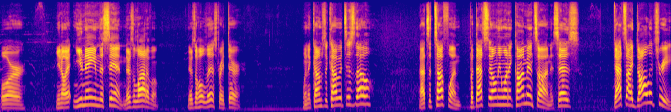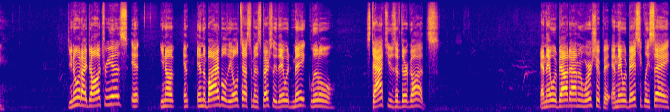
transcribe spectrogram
Or, you know, you name the sin. There's a lot of them. There's a whole list right there. When it comes to covetous, though, that's a tough one. But that's the only one it comments on. It says, that's idolatry. Do you know what idolatry is? It, you know, in, in the Bible, the Old Testament especially, they would make little statues of their gods. And they would bow down and worship it. And they would basically say,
